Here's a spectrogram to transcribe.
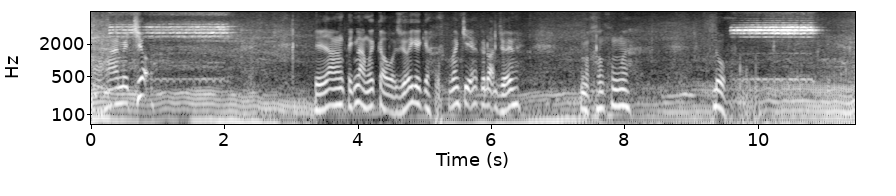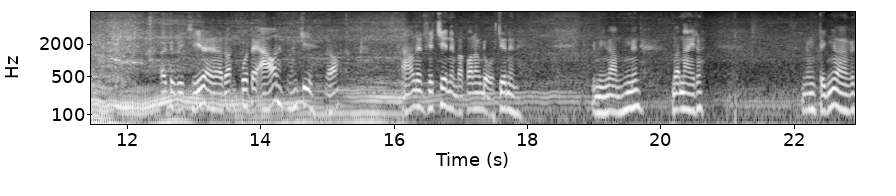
Là 20 triệu. Thì đang tính làm cái cầu ở dưới kia kìa các anh chị ấy, cái đoạn dưới này mà không không ờ, đủ. Đây từ vị trí này là đoạn cua tay áo này anh chị. Đó. Áo lên phía trên này bà con đang đổ trên này, này. thì mình làm đến đoạn này thôi. Đang tính là cái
